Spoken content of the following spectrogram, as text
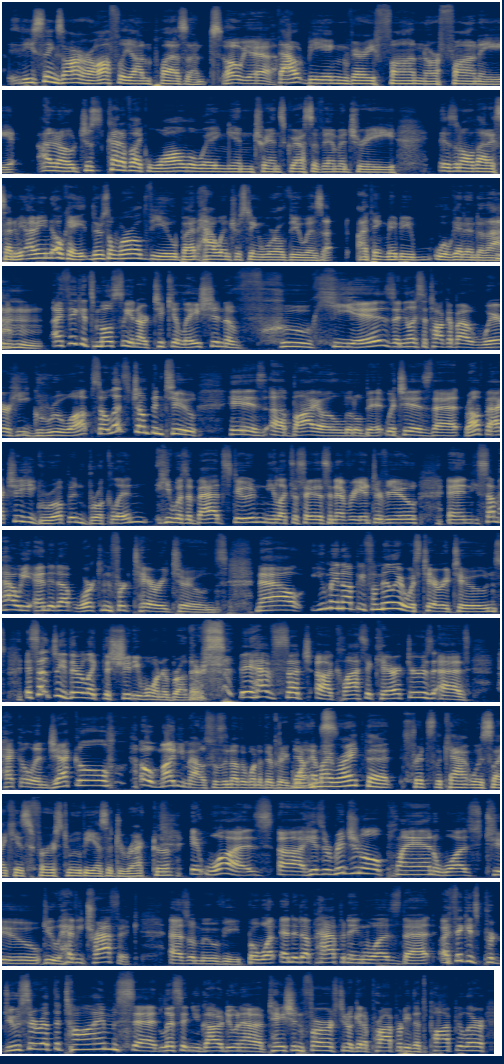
these things are awfully unpleasant. Oh yeah. Without being very fun or funny. I don't know, just kind of like wallowing in transgressive imagery isn't all that exciting. I mean, okay, there's a worldview, but how interesting a worldview is it? I think maybe we'll get into that. Mm-hmm. I think it's mostly an articulation of who he is, and he likes to talk about where he grew up. So let's jump into his uh, bio a little bit, which is that Ralph Bakshi, he grew up in Brooklyn. He was a bad student. He likes to say this in every interview, and somehow he ended up working for Terrytoons. Now, you may not be familiar with Terrytoons. Essentially, they're like the shitty Warner Brothers. they have such uh, classic characters as Heckle and Jekyll. Oh, Mighty Mouse was another one of their big Now, ones. am I right that Fritz the Cat was like his first movie as a director? It was. Uh, his original plan was to do Heavy Traffic as a movie, but what ended up happening was that I think his producer at the time said, "Listen, you got to do an adaptation first. You know, get a property that's popular."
